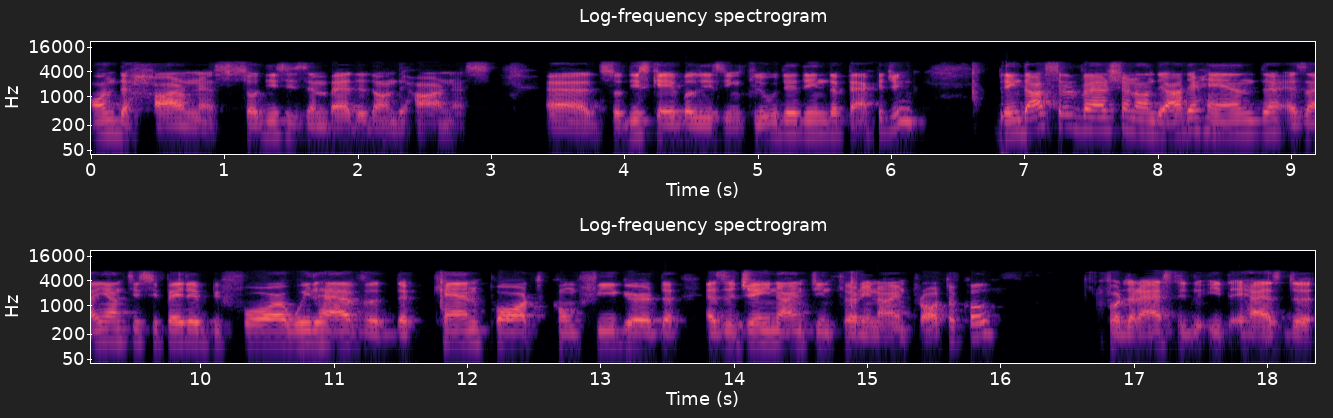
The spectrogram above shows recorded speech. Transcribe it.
on the harness. So this is embedded on the harness. So this cable is included in the packaging. The industrial version, on the other hand, as I anticipated before, will have the CAN port configured as a J1939 protocol. For the rest, it, it has the,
